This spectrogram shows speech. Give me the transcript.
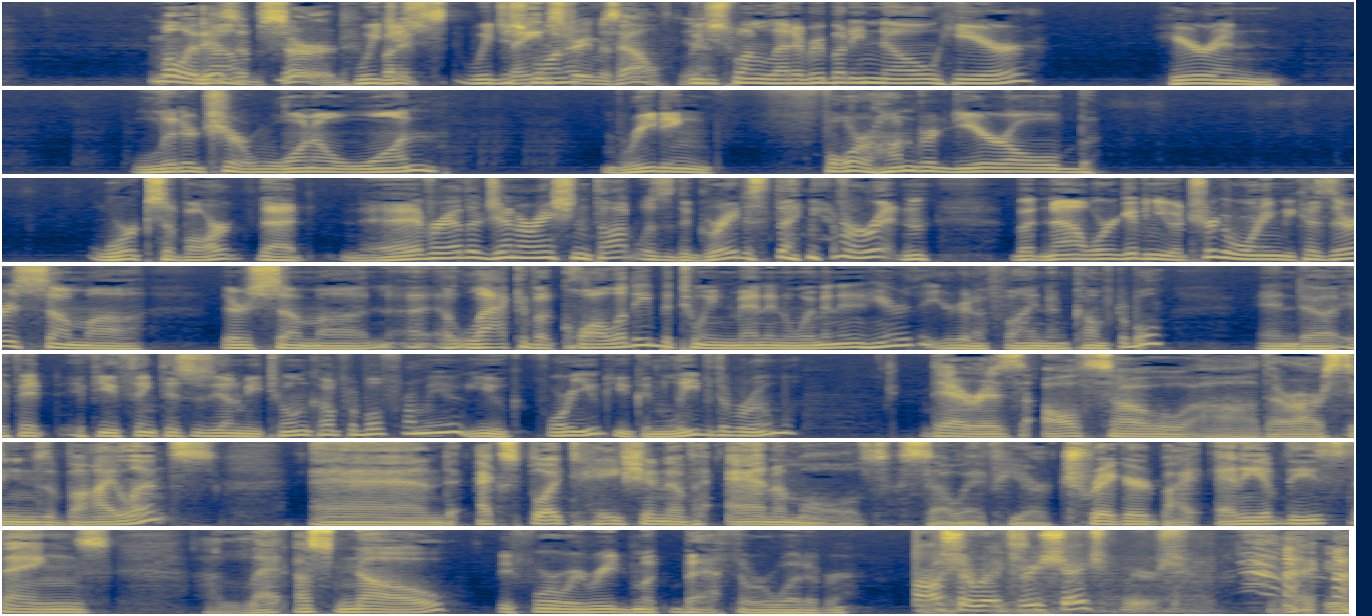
Well, it is absurd. We just we just mainstream wanna, as hell. We just want to let everybody know here, here in Literature 101, reading 400 year old works of art that every other generation thought was the greatest thing ever written. But now we're giving you a trigger warning because there is some uh, there's some uh, lack of equality between men and women in here that you're going to find uncomfortable. And uh, if it if you think this is going to be too uncomfortable from you, you for you, you can leave the room. There is also uh, there are scenes of violence and exploitation of animals. So if you're triggered by any of these things, uh, let us know. before we read Macbeth or whatever. I also read three Shakespeare's.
